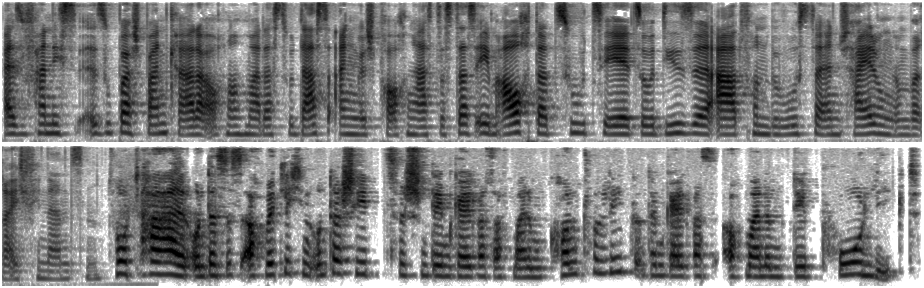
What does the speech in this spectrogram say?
also fand ich es super spannend gerade auch nochmal, dass du das angesprochen hast, dass das eben auch dazu zählt, so diese Art von bewusster Entscheidung im Bereich Finanzen. Total. Und das ist auch wirklich ein Unterschied zwischen dem Geld, was auf meinem Konto liegt und dem Geld, was auf meinem Depot liegt.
